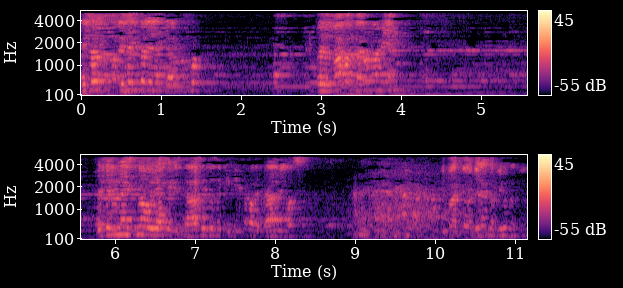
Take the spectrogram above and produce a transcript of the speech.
Eso, esa historia la quedó mejor. Pues les voy a contar una mía. Yo tenía una exnovia que le estaba haciendo seguimiento para el negocio. Y para que volviera conmigo una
